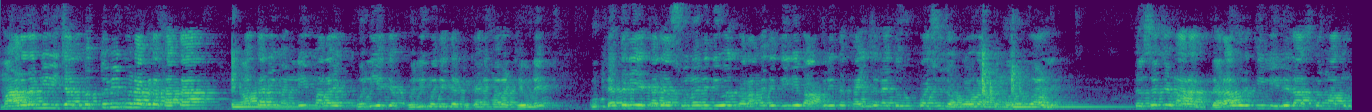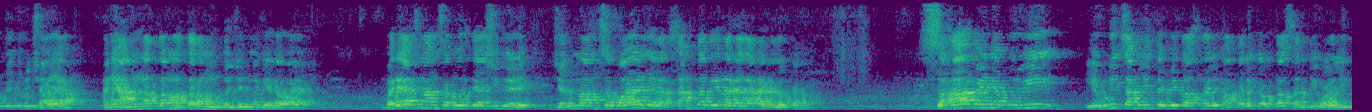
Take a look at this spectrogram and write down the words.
महाराजांनी विचारलं मग तुम्ही कुणाकडे खाता? म्हातारी म्हणली मला एक खोली आहे त्या खोलीमध्ये त्या ठिकाणी मला ठेवले. कुठल्या तरी एखाद्या सुनाने दिवसभरामध्ये दिली भाकरी तर खायचं नाही तर उपाशी झोपावं लागतं म्हणून वाढले. तसंच आहे महाराज दरावरती लिहिलेलं असतं मातृपितृ छाया. आणि अंगणातला म्हातारा म्हणतो जन्म गेला वाया. बऱ्याच माणसांवरती अशी वेळ आहे. जन्म आमचा वाया गेला सांगतात येणाऱ्या जाणाऱ्या लोकांना. सहा महिन्यापूर्वी एवढी चांगली तब्येत असणारी म्हातारी गवता सारखी वाढली.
